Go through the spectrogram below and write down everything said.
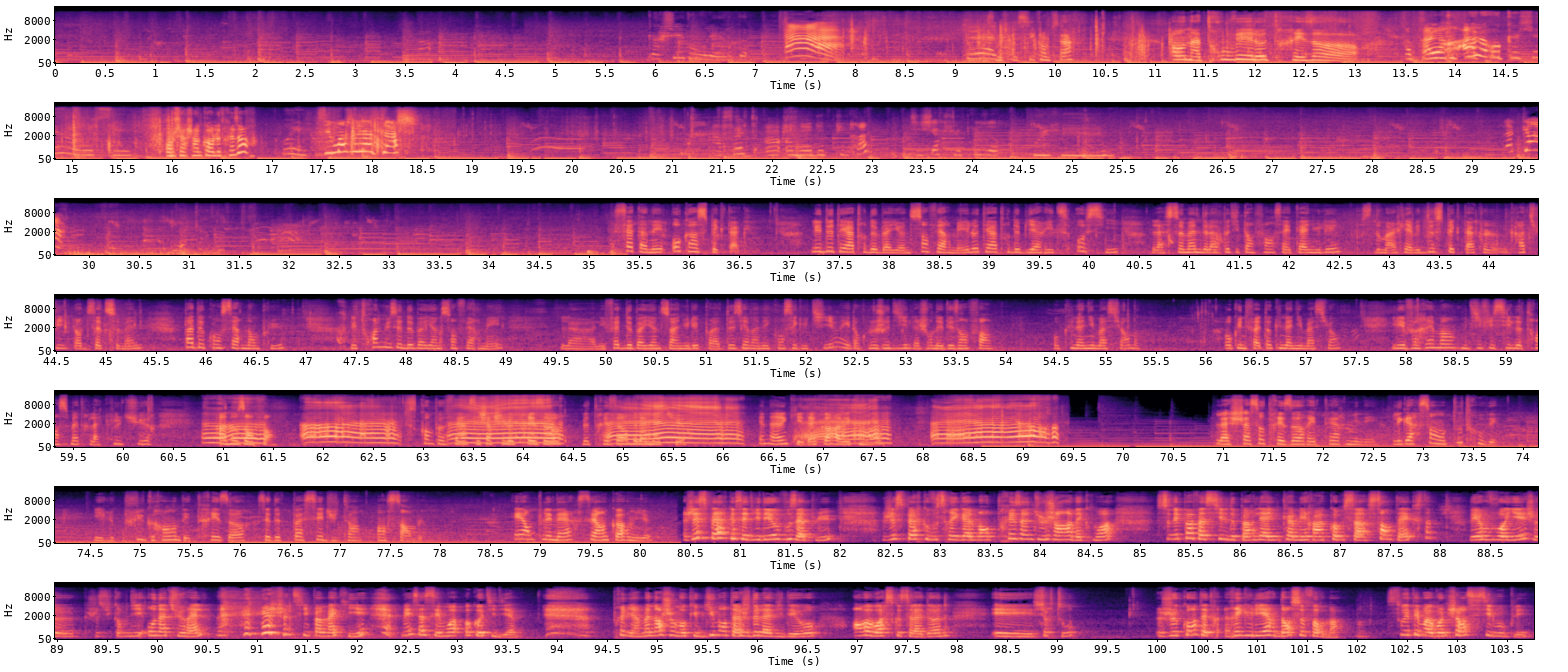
Caché dans l'herbe. Ah Ici comme ça. On a trouvé le trésor. alors, alors on cache. On cherche encore le trésor Oui. C'est moi qui la cache. En fait, on est des pirates qui cherchent le trésor. Oui. La carte Cette année, aucun spectacle. Les deux théâtres de Bayonne sont fermés, le théâtre de Biarritz aussi. La semaine de la petite enfance a été annulée. C'est dommage, il y avait deux spectacles gratuits lors de cette semaine. Pas de concert non plus. Les trois musées de Bayonne sont fermés. Les fêtes de Bayonne sont annulées pour la deuxième année consécutive. Et donc le jeudi, la journée des enfants, aucune animation. aucune fête, aucune animation. Il est vraiment difficile de transmettre la culture à nos enfants. Ce qu'on peut faire, c'est chercher le trésor, le trésor de la nature. Il y en a un qui est d'accord avec moi. La chasse au trésor est terminée. Les garçons ont tout trouvé. Et le plus grand des trésors, c'est de passer du temps ensemble. Et en plein air, c'est encore mieux. J'espère que cette vidéo vous a plu. J'espère que vous serez également très indulgents avec moi. Ce n'est pas facile de parler à une caméra comme ça, sans texte. D'ailleurs, vous voyez, je, suis comme dit au naturel. je ne suis pas maquillée, mais ça c'est moi au quotidien. Très bien, maintenant je m'occupe du montage de la vidéo. On va voir ce que cela donne. Et surtout, je compte être régulière dans ce format. Souhaitez-moi bonne chance, s'il vous plaît.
